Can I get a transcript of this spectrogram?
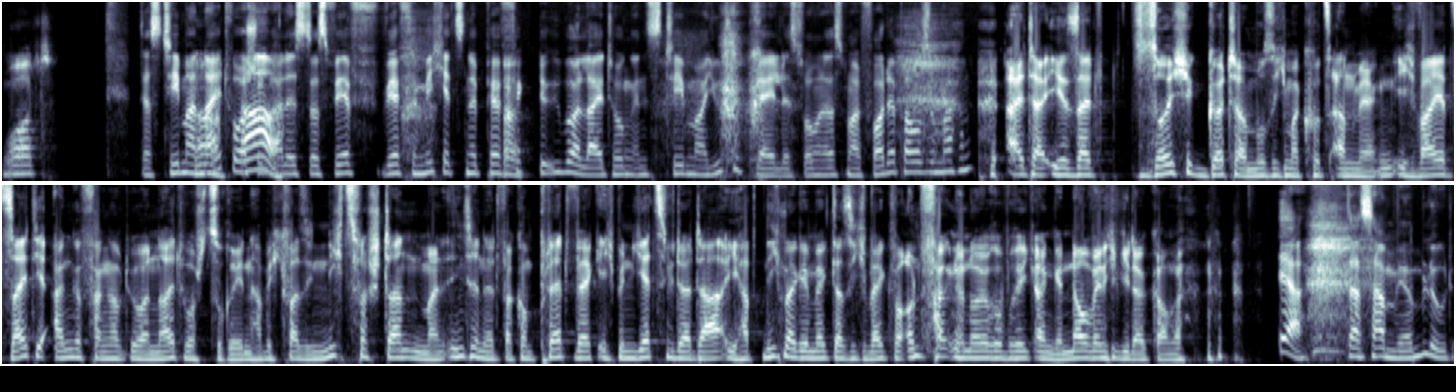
What? Das Thema Ah, Nightwash ah. und alles, das wäre wär für mich jetzt eine perfekte Überleitung ins Thema YouTube-Playlist. Wollen wir das mal vor der Pause machen? Alter, ihr seid solche Götter, muss ich mal kurz anmerken. Ich war jetzt, seit ihr angefangen habt, über Nightwash zu reden, habe ich quasi nichts verstanden. Mein Internet war komplett weg. Ich bin jetzt wieder da. Ihr habt nicht mal gemerkt, dass ich weg war und fangt eine neue Rubrik an, genau wenn ich wiederkomme. Ja, das haben wir im Blut.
